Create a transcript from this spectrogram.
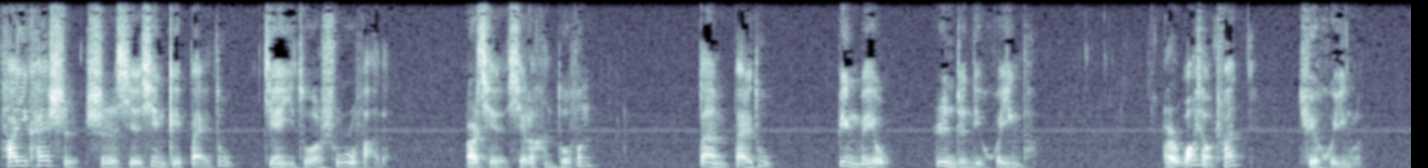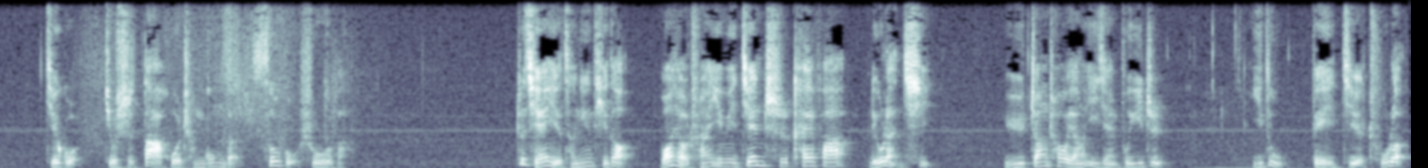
他一开始是写信给百度建议做输入法的，而且写了很多封，但百度并没有认真地回应他，而王小川却回应了，结果就是大获成功的搜狗输入法。之前也曾经提到，王小川因为坚持开发浏览器，与张朝阳意见不一致，一度。被解除了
